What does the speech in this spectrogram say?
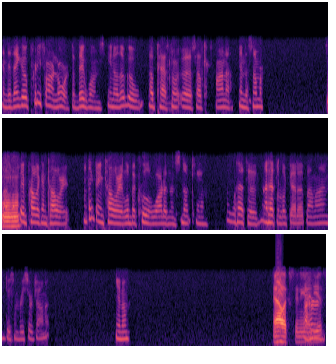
and then they go pretty far north. The big ones, you know, they'll go up past North, uh, South Carolina in the summer. So I think they probably can tolerate. I think they can tolerate a little bit cooler water than snook can. I would have to. I'd have to look that up online, do some research on it. You know, Alex, any I heard- ideas?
